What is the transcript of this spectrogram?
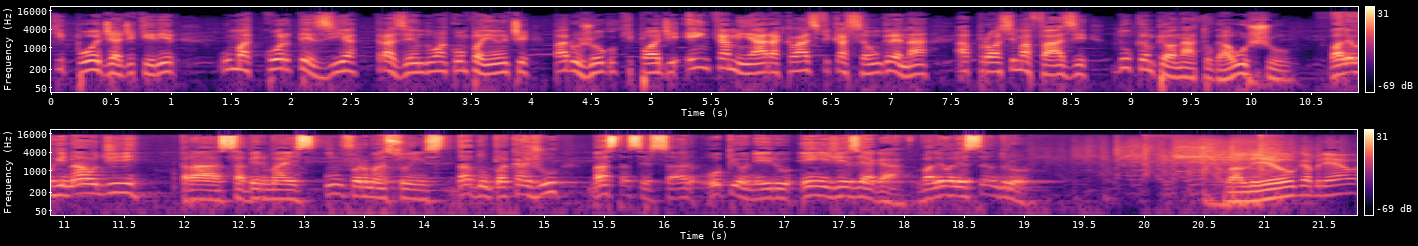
que pôde adquirir uma cortesia trazendo um acompanhante para o jogo que pode encaminhar a classificação Grená à próxima fase do Campeonato Gaúcho. Valeu, Rinaldi. Para saber mais informações da dupla Caju, basta acessar o Pioneiro em GZH. Valeu, Alessandro. Valeu, Gabriel.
